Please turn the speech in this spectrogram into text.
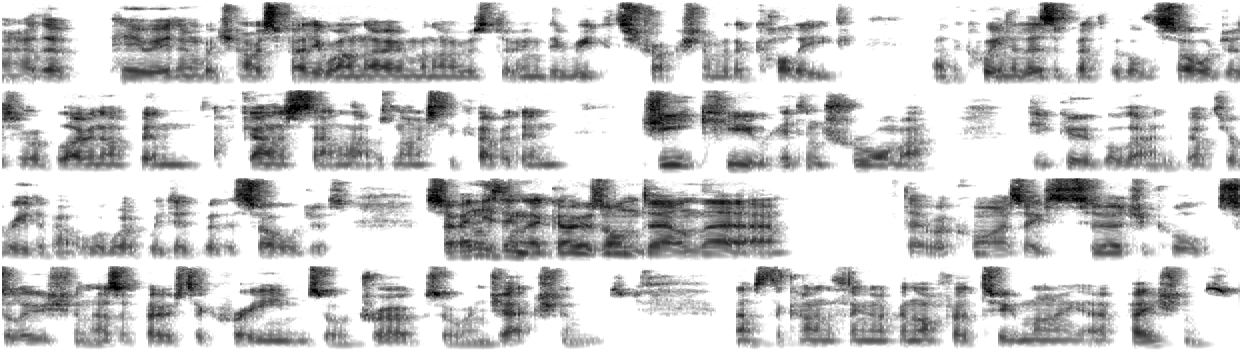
I had a period in which I was fairly well known when I was doing the reconstruction with a colleague the Queen Elizabeth with all the soldiers who were blown up in Afghanistan. And that was nicely covered in GQ, Hidden Trauma. If you Google that, you'll be able to read about all the work we did with the soldiers. So anything that goes on down there that requires a surgical solution as opposed to creams or drugs or injections, that's the kind of thing I can offer to my uh, patients.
